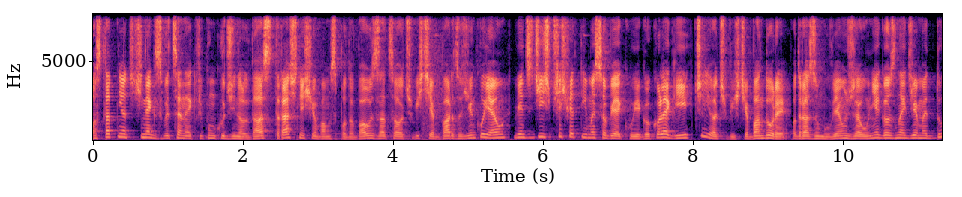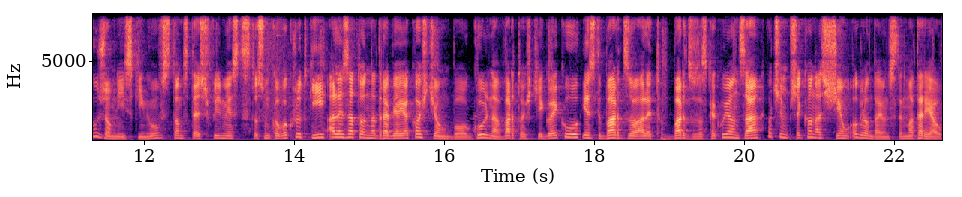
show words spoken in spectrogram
Ostatni odcinek z wyceny ekwipunku Ginolda strasznie się Wam spodobał, za co oczywiście bardzo dziękuję, więc dziś prześwietlimy sobie EQ jego kolegi, czyli oczywiście Bandury. Od razu mówię, że u niego znajdziemy dużo mniej skinów, stąd też film jest stosunkowo krótki, ale za to nadrabia jakością, bo ogólna wartość jego EQ jest bardzo, ale to bardzo zaskakująca, o czym przekonasz się oglądając ten materiał.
